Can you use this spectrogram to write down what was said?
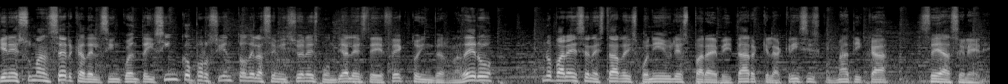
quienes suman cerca del 55% de las emisiones mundiales de efecto invernadero, no parecen estar disponibles para evitar que la crisis climática se acelere.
